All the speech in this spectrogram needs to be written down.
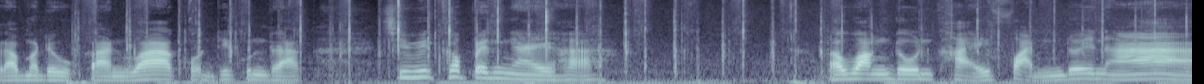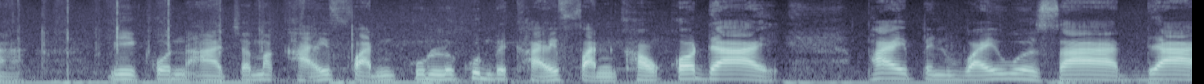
เรามาดูกันว่าคนที่คุณรักชีวิตเขาเป็นไงคะ ระวังโดนขายฝันด้วยนะ มีคนอาจจะมาขายฝันคุณแล้วคุณไปขายฝันเขาก็ได้ ไพ่เป็นไวเวอร์ซ่าได้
